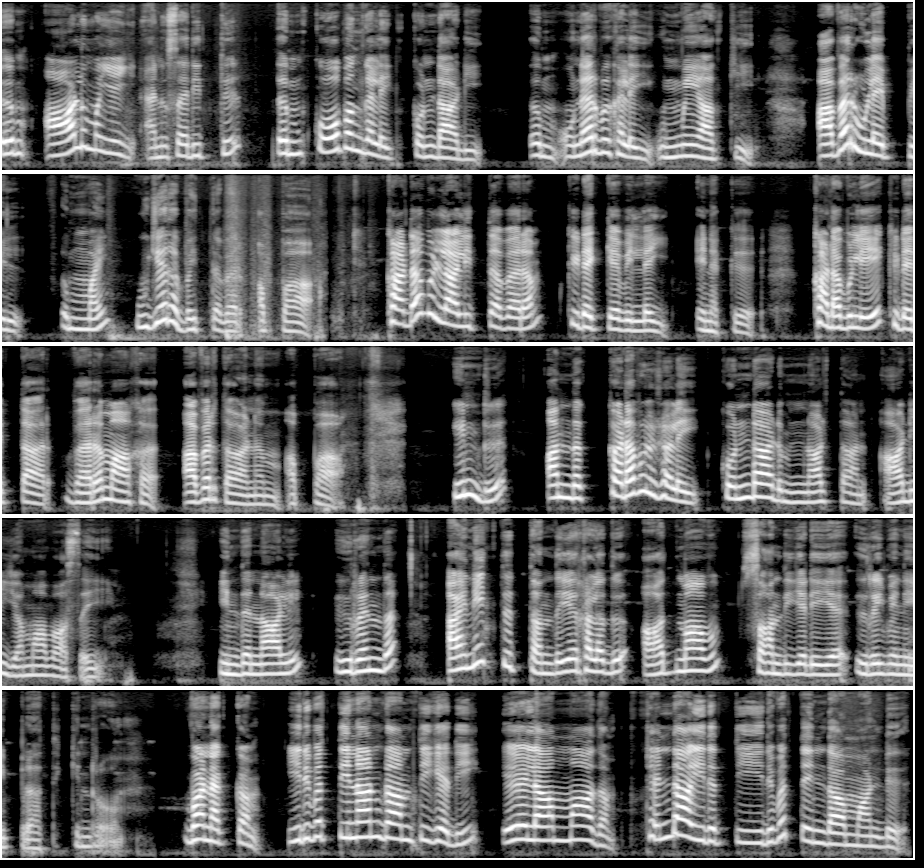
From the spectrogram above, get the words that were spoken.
M ஆளுமையை அனுசரித்து M கோபங்களைக் கொண்டாடி எம் உணர்வுகளை உண்மையாக்கி அவர் உழைப்பில் எம்மை உயர வைத்தவர் அப்பா. கடவுள் அளித்த வரம் கிடைக்கவில்லை எனக்கு. கடவுளே கிடைத்தார் வரமாக அவர்தானம் அப்பா. இன்று அந்த கடவுள்களை கொண்டாடும் நாள்தான் ஆடி அமாவாசை. இந்த நாளில் இறந்த அனைத்து தந்தையர்களது ஆத்மாவும் சாந்தியடைய இறைவனை பிரார்த்திக்கின்றோம். வணக்கம். இருபத்தி நான்காம் திகதி ஏழாம் மாதம் ரெண்டாயிரத்தி இருபத்தைந்தாம் ஆண்டு.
